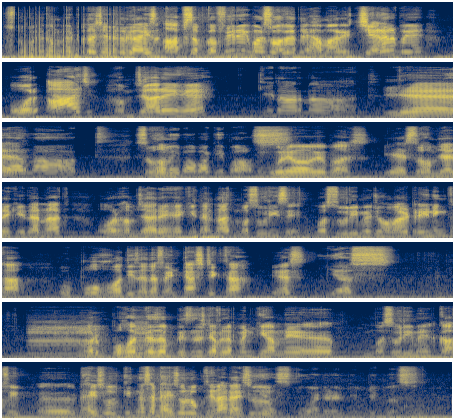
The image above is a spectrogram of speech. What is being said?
Welcome back to the channel guys आप सबका फिर एक बार स्वागत है हमारे चैनल पे। और आज हम जा रहे हैं केदारनाथ। ये केदारनाथ। सो हम बाबा के पास। भोले बाबा के पास। यस तो हम जा रहे हैं केदारनाथ। और हम जा रहे हैं केदारनाथ मसूरी से। मसूरी में जो हमारा ट्रेनिंग था वो बहुत ही ज़्यादा फैंटास्टिक था। यस यस और बहुत गजब बिज़नेस डेवलपमेंट की हमने मसूरी में काफ़ी ढाई सौ कितने से ढाई सौ लोग थे ना? ढाई सौ यस 250 प्लस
